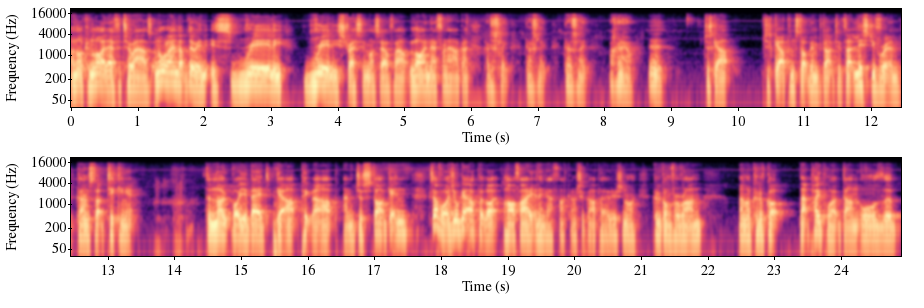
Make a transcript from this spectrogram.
And I can lie there for two hours. And all I end up doing is really, really stressing myself out, lying there for an hour going, go to sleep, go to sleep, go to sleep. Like an hour. Yeah. Just get up. Just get up and stop being productive. That list you've written, go and start ticking it the note by your bed, get up, pick that up, and just start getting. Because otherwise, you'll get up at like half eight and then go, "Fuck, I should get up earlier, shouldn't I?" Could have gone for a run, and I could have got that paperwork done, or the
